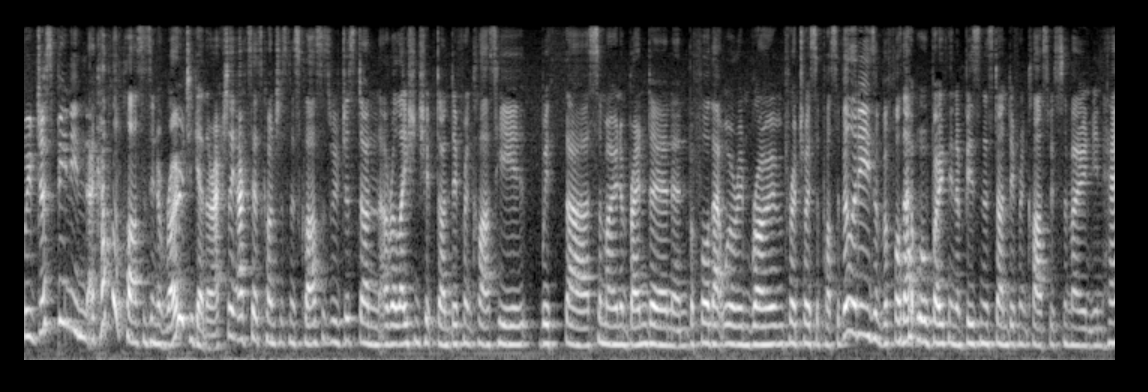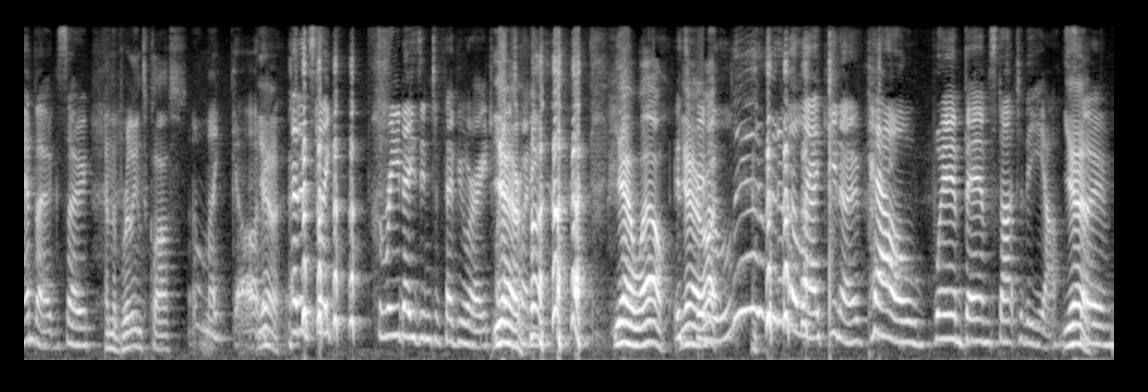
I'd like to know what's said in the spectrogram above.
We've just been in a couple of classes in a row together, actually, Access Consciousness classes. We've just done a relationship done different class here with uh, Simone and Brendan. And before that, we were in Rome for a choice of possibilities. And before that, we were both in a business done different class with Simone in Hamburg. So, and the brilliance class. Oh my God. Yeah. And it's like three days into February 2020. Yeah. yeah, wow. It's yeah, been right. a little bit of a like, you know, pow, wham, bam start to the year. Yeah. So,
